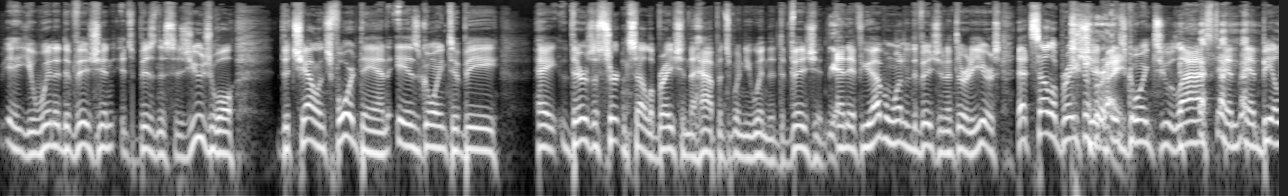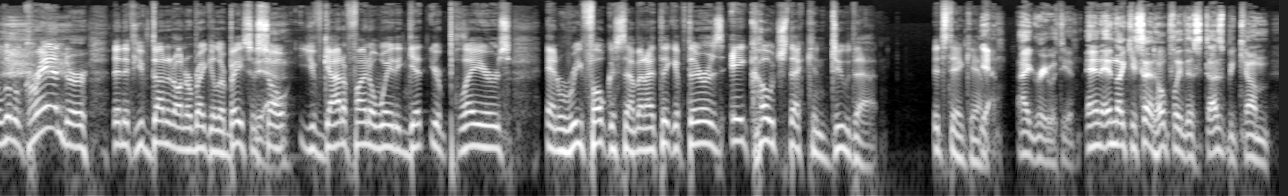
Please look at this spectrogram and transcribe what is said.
you win a division, it's business as usual. The challenge for Dan is going to be. Hey, there's a certain celebration that happens when you win the division. Yeah. And if you haven't won a division in 30 years, that celebration right. is going to last and, and be a little grander than if you've done it on a regular basis. Yeah. So you've got to find a way to get your players and refocus them. And I think if there is a coach that can do that, it's Dan Campbell. Yeah, I agree with you. And and like you said, hopefully this does become –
